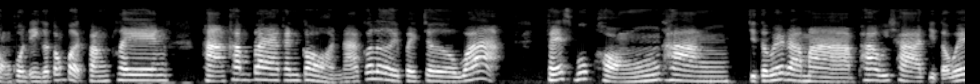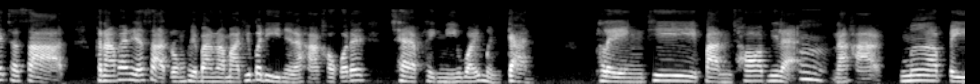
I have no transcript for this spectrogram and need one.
สองคนเองก็ต้องเปิดฟังเพลง หาคำแปลกันก่อนนะ ก็เลยไปเจอว่า Facebook ของทางจิตเวชรามา ภาควิชาจิตเวชศาสตร์ คณะแพทยศาสตร์โรงพยาบาลรามาธิบดีเนี่ยนะคะ เขาก็ได้แชร์เพลงนี้ไว้เหมือนกัน เพลงที่ปันชอบนี่แหละอืมนะคะ เมื่อปี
